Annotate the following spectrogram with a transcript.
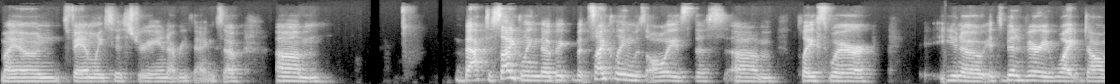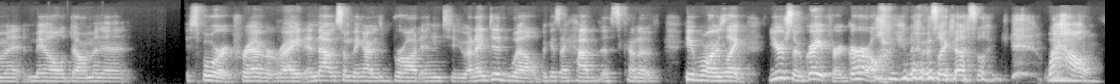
my own family's history and everything. So um back to cycling though but, but cycling was always this um, place where you know it's been very white dominant male dominant sport forever right? And that was something i was brought into and i did well because i have this kind of people are always like you're so great for a girl you know it's like that's like wow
